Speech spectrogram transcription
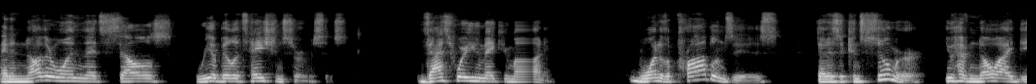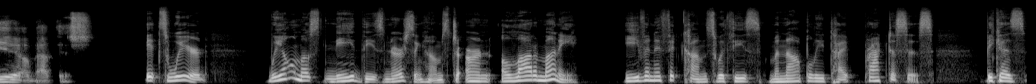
and another one that sells rehabilitation services. That's where you make your money. One of the problems is that as a consumer, you have no idea about this. It's weird. We almost need these nursing homes to earn a lot of money, even if it comes with these monopoly type practices, because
